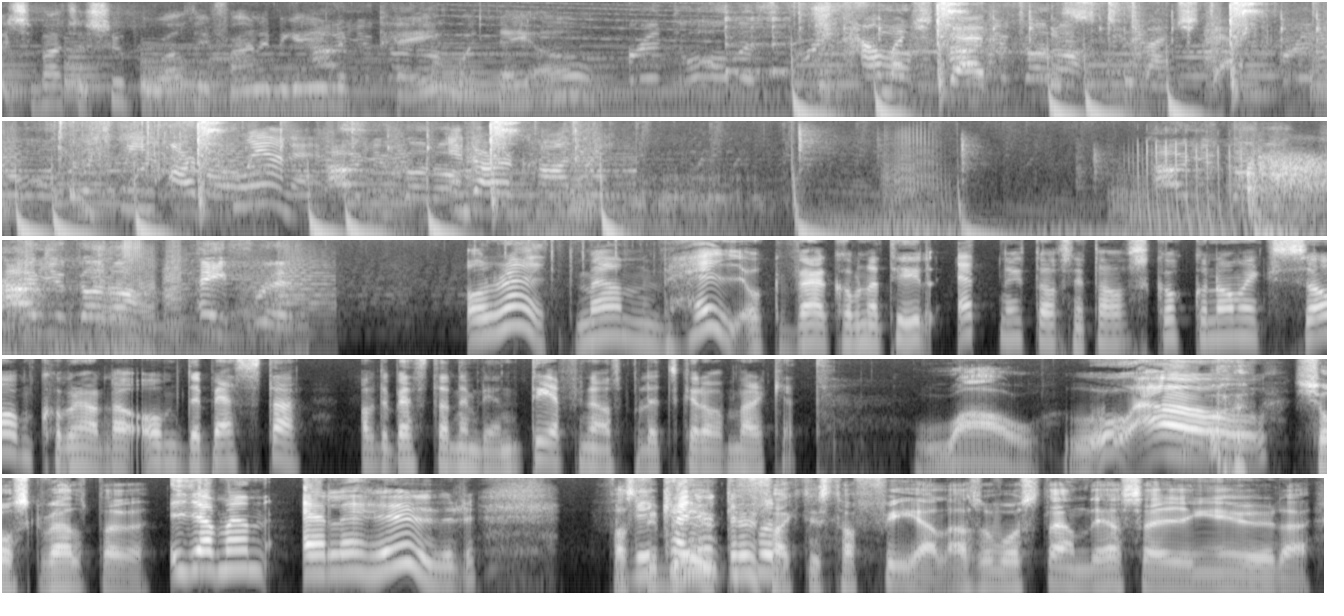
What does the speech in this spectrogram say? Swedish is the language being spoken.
It's about the super wealthy finally beginning to pay what they owe. How much debt is too much debt? between our planet and our economy. How you gonna, how you gonna pay for it? Alright, men hej och välkomna till ett nytt avsnitt av Skokonomics som kommer handla om det bästa av det bästa, nämligen det finanspolitiska ramverket. Wow. Wow! Kioskvältare. ja men, eller hur? Fast Vi vi, brukar ju få- faktiskt ha fel. Alltså vår ständiga saying är ju det där.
